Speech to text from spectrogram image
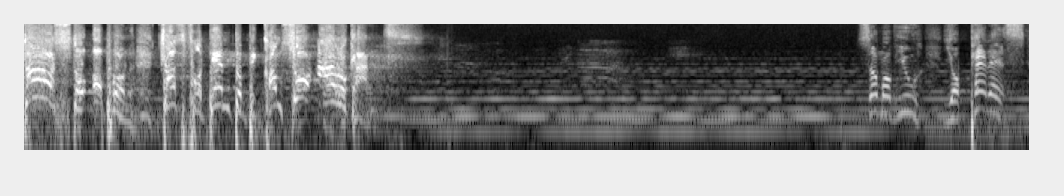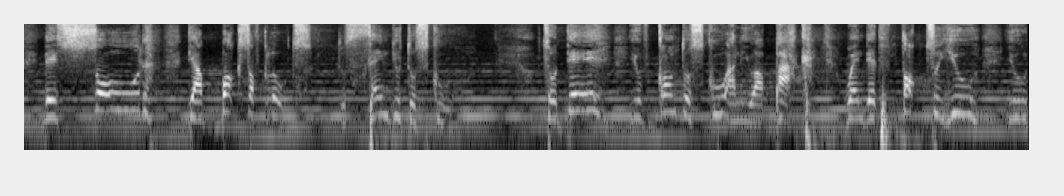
doors to open just for them to become so arrogant. Some of you, your parents, they sold their box of clothes to send you to school. Today, you've gone to school and you are back. When they talk to you, you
